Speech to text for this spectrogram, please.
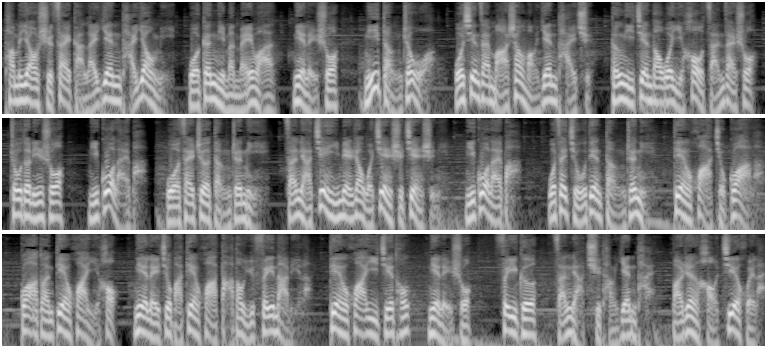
他们要是再敢来烟台要米。”我跟你们没完！聂磊说：“你等着我，我现在马上往烟台去。等你见到我以后，咱再说。”周德林说：“你过来吧，我在这等着你，咱俩见一面，让我见识见识你。你过来吧，我在酒店等着你。”电话就挂了。挂断电话以后，聂磊就把电话打到于飞那里了。电话一接通，聂磊说：“飞哥，咱俩去趟烟台，把任浩接回来。”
